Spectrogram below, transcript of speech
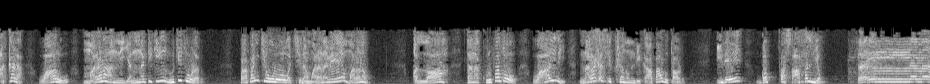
అక్కడ వారు మరణాన్ని ఎన్నటికీ రుచి చూడరు ప్రపంచంలో వచ్చిన మరణమే మరణం అల్లాహ్ తన కృపతో వారిని నరక శిక్ష నుండి కాపాడుతాడు ఇదే గొప్ప సాఫల్యం فإنما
